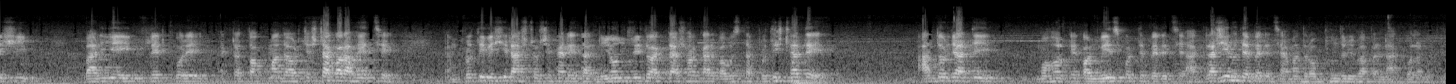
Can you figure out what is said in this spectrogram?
বেশি বাড়িয়ে ইনফ্লেট করে একটা তকমা দেওয়ার চেষ্টা করা হয়েছে। প্রতিবেশী রাষ্ট্র সেখানে তার নিয়ন্ত্রিত একটা সরকার ব্যবস্থা প্রতিষ্ঠাতে আন্তর্জাতিক মহলকে কনভিন্স করতে পেরেছে, আগ্রাসী হতে পেরেছে আমাদের অভ্যন্তরীণ ব্যাপারে নাক গলানোতে।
